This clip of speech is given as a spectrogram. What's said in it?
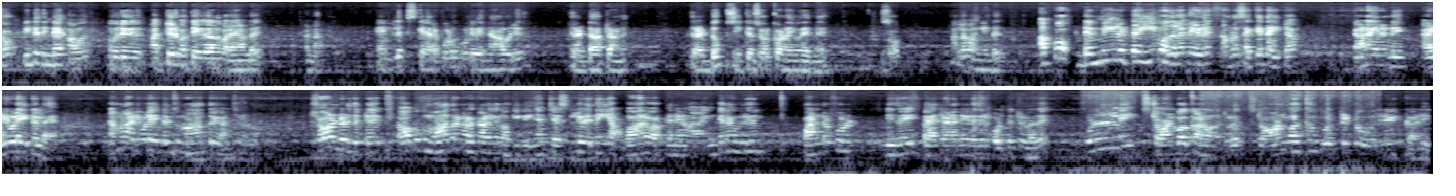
സോ പിന്നെ ഇതിന്റെ ഒരു മറ്റൊരു പ്രത്യേകത എന്ന് പറയാനുള്ളത് കണ്ട? എൻഡിൽ സ്കാരപ്പോട് കൂടി വരുന്ന ആ ഒരു ത്രെഡ് ആണ്. ത്രെഡും സീക്വൻസ് വർക്കാണ് വരുന്നത്. സോ നല്ല ഭംഗിയുണ്ട്. അപ്പോ ഡെമ്മിയിലിട്ട ഈ മുതൽ തന്നെയാണ് നമ്മുടെ സെക്കൻഡ് ഐറ്റം കാണാനുണ്ട് അടിപൊളി ഐറ്റം അല്ലേ? നമ്മൾ അടിപൊളി ഐറ്റംസ് മാത്രമേ കാണിച്ചിട്ടുള്ളൂ. ഷോൾഡ് എടുത്തിട്ട് ടോപ്പൊക്കെ മാത്രം കിടക്കുകയാണെങ്കിൽ നോക്കി കഴിഞ്ഞാൽ ചെസ്റ്റിൽ വരുന്ന ഈ അപാര വർക്ക് തന്നെയാണ്. ഭയങ്കര ഒരു വണ്ടർഫുൾ ഡിസൈൻ പാറ്റേൺ തന്നെയാണ് ഇതിൽ കൊടുത്തിട്ടുള്ളത്. ഫുള്ളി സ്റ്റോൺ വർക്ക് ആണ് വന്നിട്ടുള്ളത്. സ്റ്റോൺ വർക്ക് വിട്ടിട്ട് ഒരു കളി.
